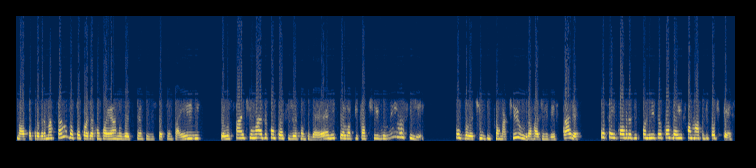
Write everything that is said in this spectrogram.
Nossa programação você pode acompanhar nos 870M, pelo site rádio.fg.br e pelo aplicativo NinFG. Os boletins informativos da Rádio Universitária você encontra disponível também em formato de podcast,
